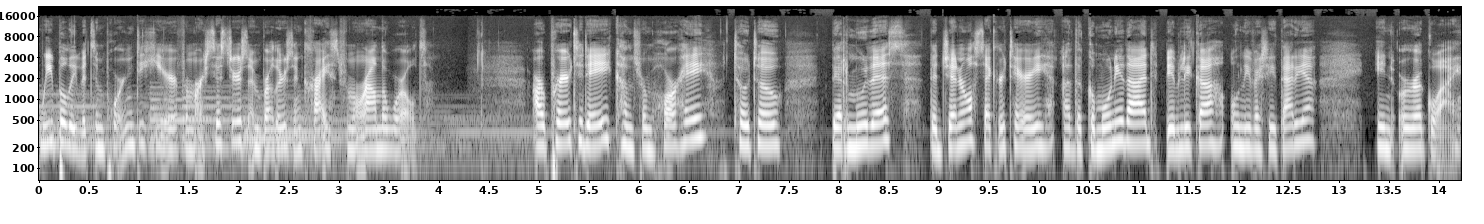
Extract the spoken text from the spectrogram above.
we believe it's important to hear from our sisters and brothers in Christ from around the world. Our prayer today comes from Jorge Toto Bermudez, the General Secretary of the Comunidad Bíblica Universitaria in Uruguay.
